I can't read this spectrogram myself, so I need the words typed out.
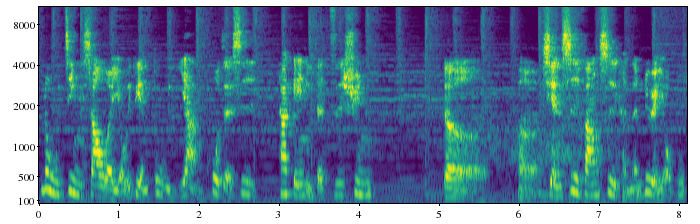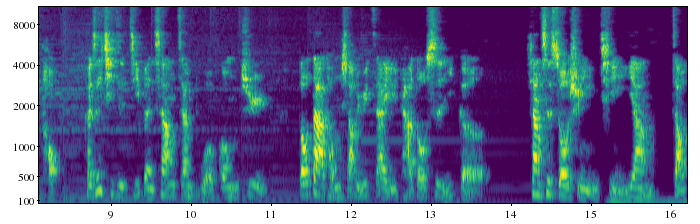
路径稍微有一点不一样，或者是他给你的资讯的呃显示方式可能略有不同。可是其实基本上占卜的工具都大同小异，在于它都是一个像是搜寻引擎一样找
